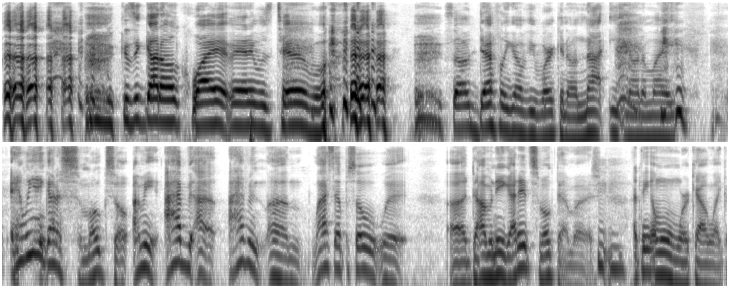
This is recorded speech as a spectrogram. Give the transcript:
Cause it got all quiet, man. It was terrible. so I'm definitely gonna be working on not eating on the mic. And we ain't gotta smoke, so I mean, I have I, I haven't um, last episode with uh, Dominique, I didn't smoke that much. Mm-mm. I think I'm gonna work out like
